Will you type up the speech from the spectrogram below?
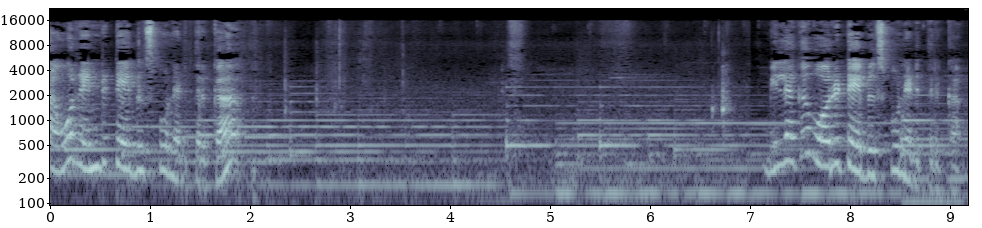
கசகசாவும் ரெண்டு டேபிள் ஸ்பூன் எடுத்திருக்கேன். மிளகு ஒரு டேபிள் ஸ்பூன் எடுத்திருக்கேன்.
